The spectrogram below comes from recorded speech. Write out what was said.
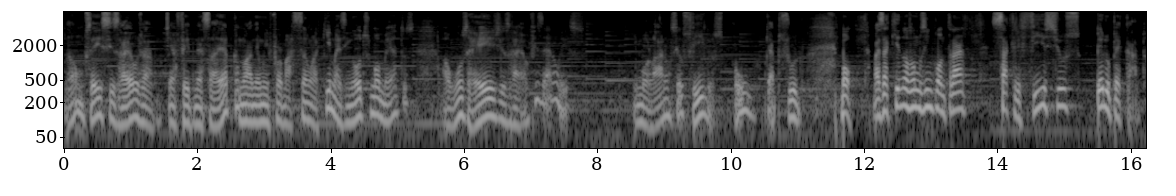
Não sei se Israel já tinha feito nessa época, não há nenhuma informação aqui, mas em outros momentos, alguns reis de Israel fizeram isso. Imolaram seus filhos. Oh, que absurdo. Bom, mas aqui nós vamos encontrar sacrifícios pelo pecado.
